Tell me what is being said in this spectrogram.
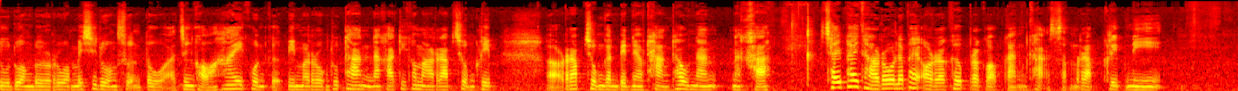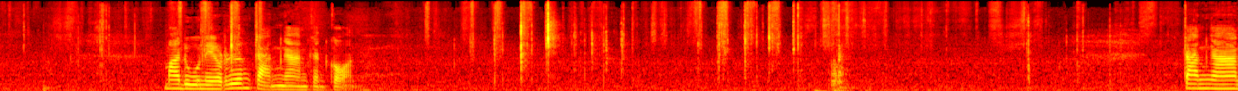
ดูดวงโดยรวมไม่ใช่ดวงส่วนตัว จึงขอให้คนเกิดปีมะโรงทุกท่านนะคะ ที่เข้ามารับชมคลิปรับชมกันเป็นแนวทางเท่านั้นนะคะ ใช้ไพ่ทาโร่และไพ่ออราเคิลประกอบกันค่ะสำหรับคลิปนี้ มาดูในเรื่องการงานกันก่อน การงาน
